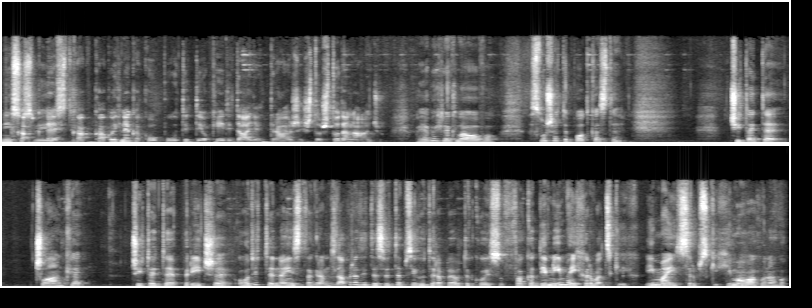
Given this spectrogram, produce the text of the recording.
nisu Ka- svi e, isti. ka- kako ih nekako uputiti, ok, idi dalje, traži, što, što da nađu. Pa ja bih rekla ovo, slušajte podcaste, čitajte članke, čitajte priče, odite na Instagram, zapratite sve te psihoterapeute koji su fakat divni, ima i hrvatskih, ima i srpskih, ima ovako onako,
